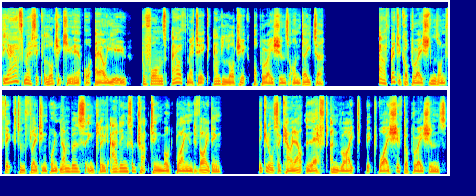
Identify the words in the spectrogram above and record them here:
The arithmetic logic unit, or ALU, performs arithmetic and logic operations on data. Arithmetic operations on fixed and floating point numbers include adding, subtracting, multiplying, and dividing. It can also carry out left and right bitwise shift operations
